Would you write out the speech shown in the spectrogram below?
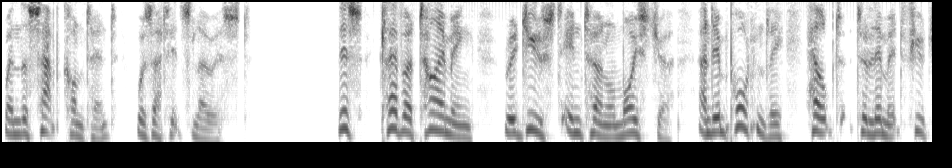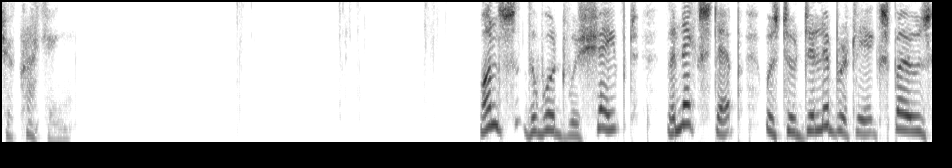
when the sap content was at its lowest. This clever timing reduced internal moisture and, importantly, helped to limit future cracking. Once the wood was shaped, the next step was to deliberately expose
